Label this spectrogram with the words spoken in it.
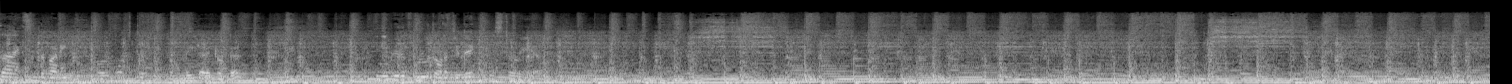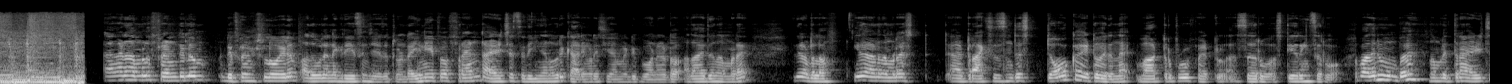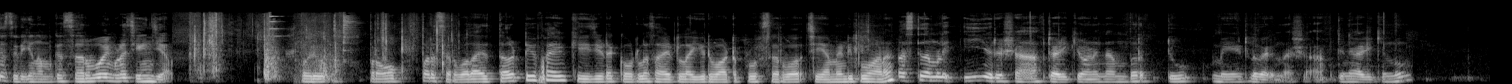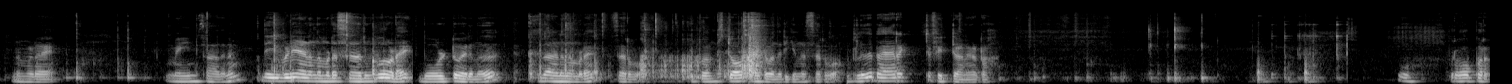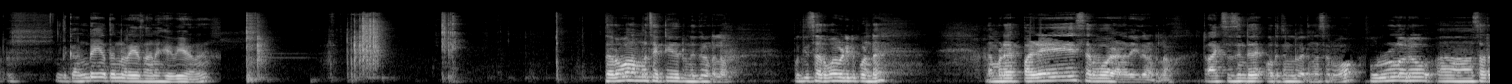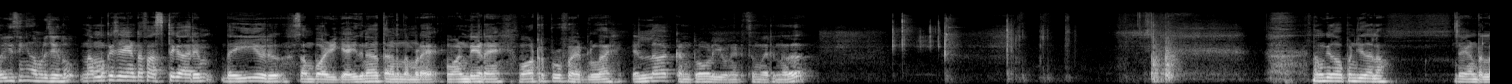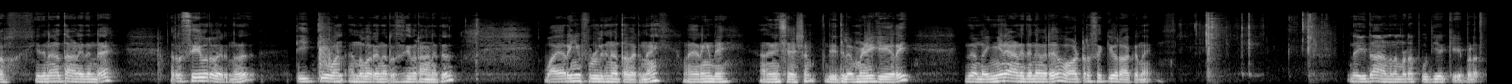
പുറകിലത്തെ ആക്സിന്റെ പണി. ഓൾമോസ്റ്റ് കംപ്ലീറ്റ് ആയിട്ടുണ്ട്. ഇനിയിപ്പോൾ ഇത് ഫുൾ തുടച്ചിട്ട് ഇൻസ്റ്റാൾ ചെയ്യാം. അങ്ങനെ നമ്മൾ ഫ്രണ്ടിലും ഡിഫറൻഷ്യൽ ഓയിലും അതുപോലെ തന്നെ ഗ്രീസും ചെയ്തിട്ടുണ്ട്. ഇനിയിപ്പോൾ ഫ്രണ്ട് അഴിച്ച സ്ഥിതിക്ക് ഞാൻ ഒരു കാര്യം കൂടി ചെയ്യാൻ വേണ്ടി പോകണം കേട്ടോ. അതായത് നമ്മുടെ ഇത് കണ്ടല്ലോ ഇതാണ് നമ്മുടെ ട്രാക്സിന്റെ സ്റ്റോക്ക് ആയിട്ട് വരുന്ന വാട്ടർ പ്രൂഫ് ആയിട്ടുള്ള സെർവോ സ്റ്റിയറിംഗ് സെർവോ അപ്പോൾ അതിനു മുമ്പ് നമ്മൾ ഇത്ര അഴിച്ച സ്ഥിതിക്ക് നമുക്ക് സെർവോയും കൂടെ ചേഞ്ച് ചെയ്യാം. ഒരു പ്രോപ്പർ സെർവോ അതായത് തേർട്ടി ഫൈവ് കെ ജിയുടെ കോഡ്ലെസ് ആയിട്ടുള്ള ഈ ഒരു വാട്ടർ പ്രൂഫ് സെർവോ ചെയ്യാൻ വേണ്ടി പോവാണ്. ഫസ്റ്റ് നമ്മൾ ഈ ഒരു ഷാഫ്റ്റ് അഴിക്കുവാണ്. നമ്പർ ടു മേഡിൽ വരുന്ന ഷാഫ്റ്റിനെ അഴിക്കുന്നു. നമ്മുടെ മെയിൻ സാധനം. ഇവിടെയാണ് നമ്മുടെ സെർവോയുടെ ബോൾട്ട് വരുന്നത്. ഇതാണ് നമ്മുടെ സെർവോ. ഇപ്പം സ്റ്റോക്ക് ആയിട്ട് വന്നിരിക്കുന്ന സെർവോ. ഇത് ഡയറക്റ്റ് ഫിറ്റ് ആണ് കേട്ടോ. ഓ പ്രോപ്പർ ഇത് കണ്ടു കഴിഞ്ഞാൽ തന്നെ അറിയാം സാധനം ഹെവിയാണ് സെർവോ നമ്മൾ സെറ്റ് ചെയ്തിട്ടുണ്ട് ഇത് കണ്ടല്ലോ. പുതിയ സെർവോ ഇവിടെ ഇരിപ്പുണ്ട്. നമ്മുടെ പഴയ സെർവോ ആണ് ഇത് കണ്ടല്ലോ. ട്രാക്സസിന്റെ ഒറിജിനൽ വരുന്ന സെർവോ ഫുൾ ഒരു സർവീസിങ് നമ്മൾ ചെയ്തു. നമുക്ക് ചെയ്യേണ്ട ഫസ്റ്റ് കാര്യം ഈ ഒരു സംഭവം അഴിക്കുക ഇതിനകത്താണ് നമ്മുടെ വണ്ടിയുടെ വാട്ടർ പ്രൂഫ് ആയിട്ടുള്ള എല്ലാ കൺട്രോൾ യൂണിറ്റ്സും വരുന്നത്. നമുക്കിത് ഓപ്പൺ ചെയ്താലോ? ഇതേ കണ്ടല്ലോ. ഇതിനകത്താണ് ഇതിന്റെ റിസീവർ വരുന്നത്. ടി ക്യു വൺ എന്ന് പറയുന്ന റിസീവറാണിത് വയറിങ് ഫുൾ ഇതിനകത്താണ് വരുന്നത് വയറിങ്ങിന്റെ അതിനുശേഷം ഇത് ഇതിലമ്മഴി കയറി. ഇതുണ്ട് ഇങ്ങനെയാണ് ഇതിനെ വരെ വാട്ടർ സെക്യൂർ ആക്കുന്നത് ഇതാണ് നമ്മുടെ പുതിയ കേബിൾ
